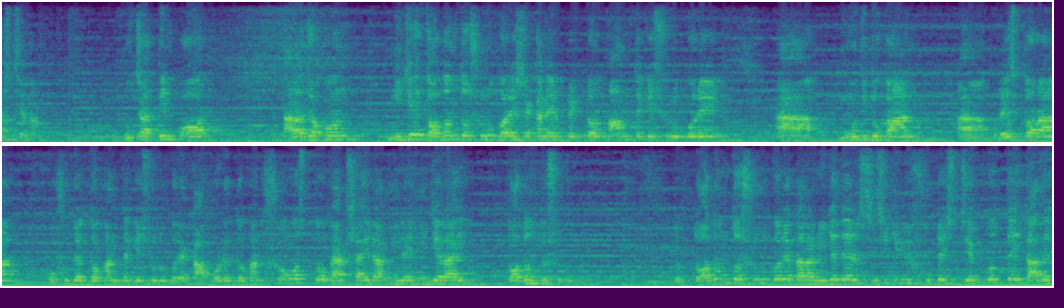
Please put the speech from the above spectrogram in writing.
আসছে না। দু চার দিন পর তারা যখন নিজেই তদন্ত শুরু করে সেখানের পেট্রোল পাম্প থেকে শুরু করে মুদি দোকান রেস্তোরাঁ, ওষুধের দোকান থেকে শুরু করে কাপড়ের দোকান, সমস্ত ব্যবসায়ীরা মিলে নিজেরাই তদন্ত শুরু করে। তো তদন্ত শুরু করে তারা নিজেদের সিসিটিভি ফুটেজ চেক করতেই তাদের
